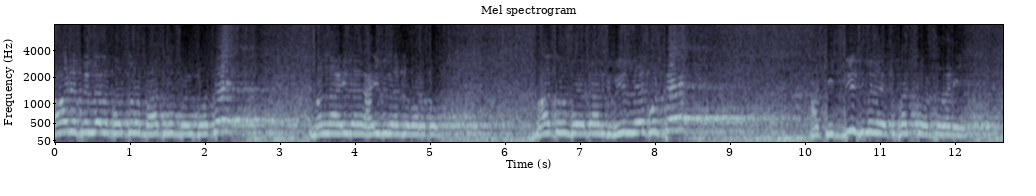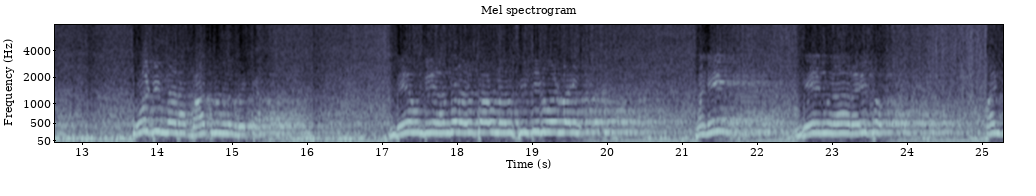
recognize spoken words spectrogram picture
ఆడపిల్లలు పొద్దున బాత్రూమ్ పోయిపోతే మళ్ళీ ఐదు ఐదు గంటల వరకు బాత్రూమ్ పోవడానికి వీలు లేకుంటే ఆ కిడ్నీస్ మీద ఎక్కుపచ్చి కొడుతుందని కోటిన్నర బాత్రూములకు పెట్టాం. మేము మీరందరూ అడుగుతా ఉన్నారు సిసి రోడ్లని కానీ నేను నా రైతు పంట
